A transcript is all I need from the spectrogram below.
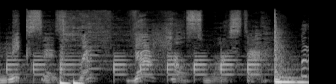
Mixes with the House Master.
